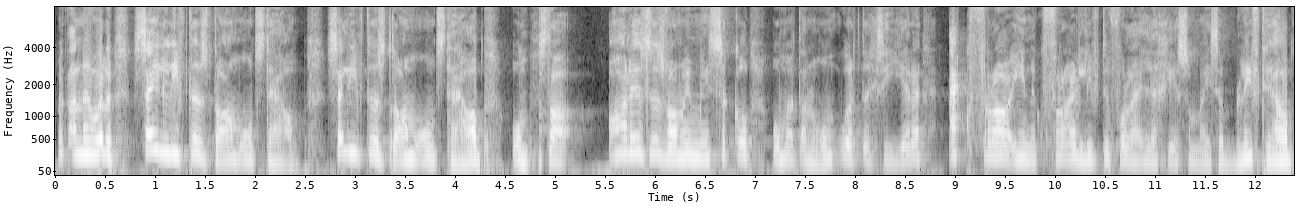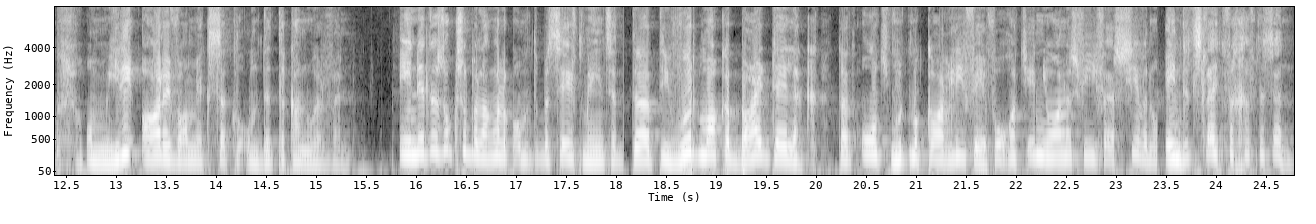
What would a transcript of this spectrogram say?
Met ander woorde sy liefde is daar om ons te help. Sy liefde is daar om ons te help om as daar areas is waarmee mense sukkel om dit aan hom oor te sê Here ek vra u en ek vra die liefdevolle Heilige Gees om my asseblief te help om hierdie area waarmee ek sukkel om dit te kan oorwin en dit is ook so belangrik om te besef mense dat die woord maak baie duidelik dat ons moet mekaar lief hê volgens 1 Johannes 4 vers 7 en dit sluit vergifnis in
